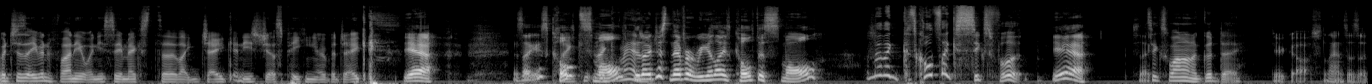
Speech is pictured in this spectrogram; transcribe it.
Which is even funnier when you see him next to like Jake and he's just peeking over Jake. Yeah, it's like is Colt Like- like, small? man. Did I just never realize Colt is small? no, like because Colt's like six foot, Yeah, like, six one on a good day. dear God, Lance is a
